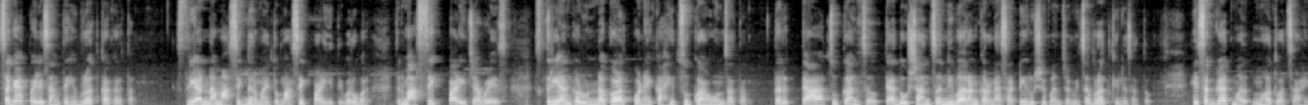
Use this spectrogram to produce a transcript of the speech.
सगळ्यात पहिले सांगते हे व्रत का करतात स्त्रियांना मासिक धर्म येतो मासिक पाळी येते बरोबर? तर मासिक पाळीच्या वेळेस स्त्रियांकडून नकळतपणे काही चुका होऊन जातात. तर त्या चुकांचं त्या दोषांचं निवारण करण्यासाठी ऋषीपंचमीचं व्रत केलं जातं. हे सगळ्यात म महत्त्वाचं आहे.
